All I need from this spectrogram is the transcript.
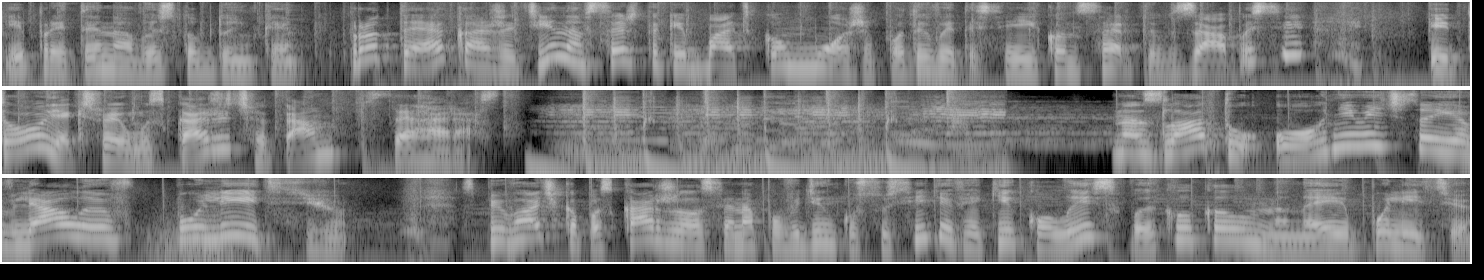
і прийти на виступ доньки. Проте каже Тіна, все ж таки батько може подивитися її концерти в записі, і то, якщо йому скажуть, що там все гаразд. На Злату Огнєвіч заявляли в поліцію. Співачка поскаржилася на поведінку сусідів, які колись викликали на неї поліцію.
